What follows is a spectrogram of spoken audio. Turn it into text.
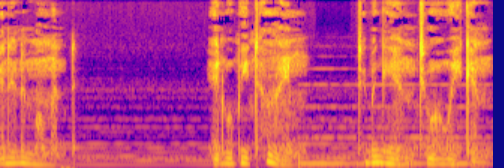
And in a moment, it will be time to begin to awaken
